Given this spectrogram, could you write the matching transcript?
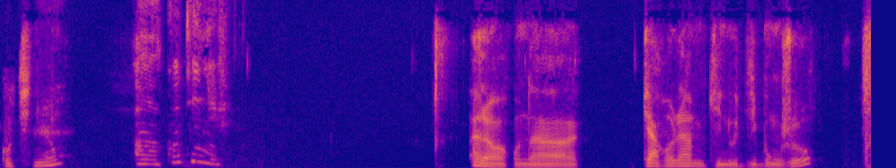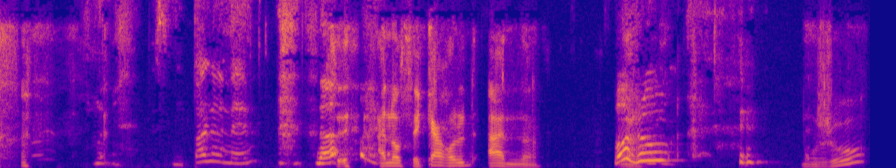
Continuons. On continue. Alors, on a Carolam qui nous dit bonjour. Ce n'est pas le même. Ah non, c'est Carole Anne. Bonjour. Bonjour.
